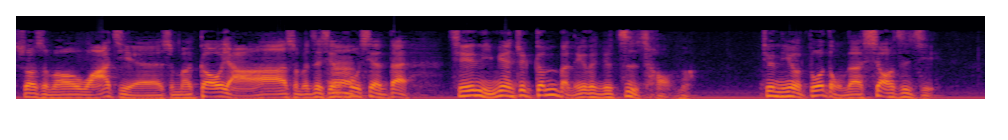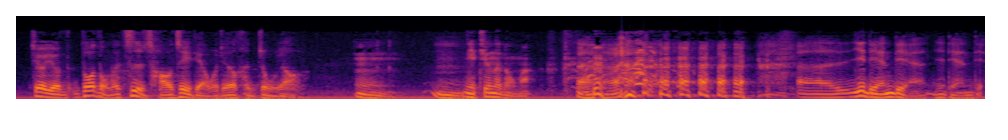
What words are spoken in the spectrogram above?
说什么瓦解什么高雅啊，什么这些后现代，其实里面最根本的一个东西就是自嘲嘛。就你有多懂得笑自己，就有多懂得自嘲，这一点我觉得很重要。嗯嗯，你听得懂吗？呃，一点点，一点点，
